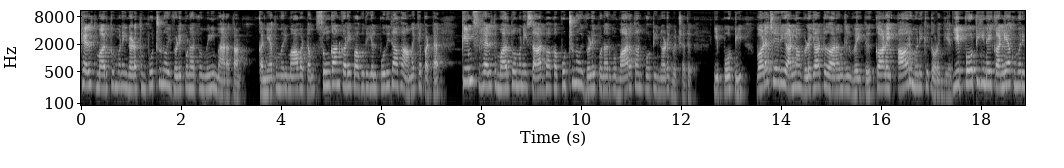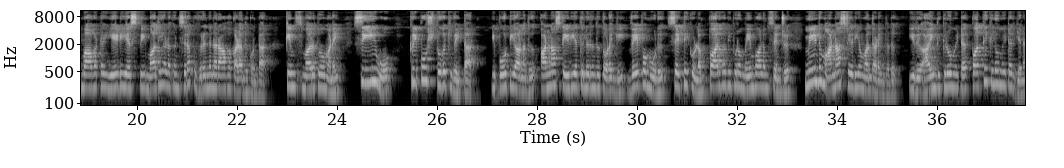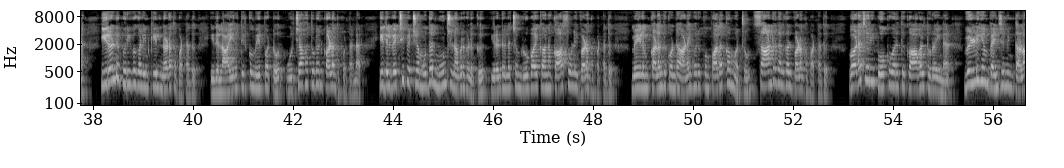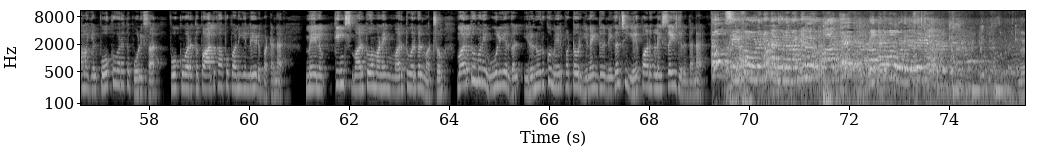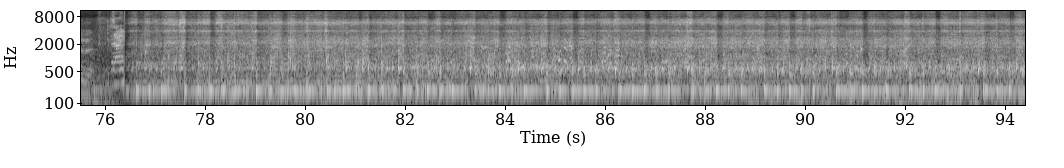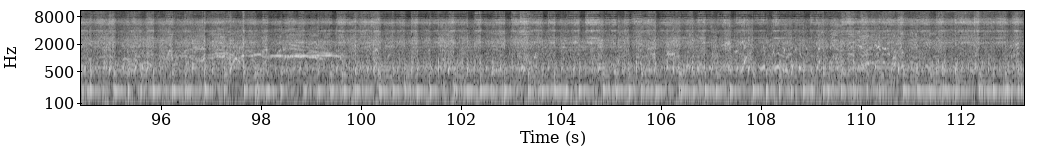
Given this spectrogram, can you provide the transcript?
Health மருத்துவமனை நடத்தும் புற்றுநோய் விழிப்புணர்வு மினி மாரத்தான். கன்னியாகுமரி மாவட்டம் சுங்கான்கடை பகுதியில் புதிதாக அமைக்கப்பட்ட கிம்ஸ் ஹெல்த் மருத்துவமனை சார்பாக புற்றுநோய் விழிப்புணர்வு மாரத்தான் போட்டி நடைபெற்றது. இப்போட்டி வடச்சேரி அண்ணா விளையாட்டு அரங்கில் வைத்து காலை ஆறு மணிக்கு தொடங்கியது. இப்போட்டியினை கன்னியாகுமரி மாவட்ட ஏடிஎஸ்பி மதியழகன் சிறப்பு விருந்தினராக கலந்து கொண்டார். கிம்ஸ் மருத்துவமனை சிஇஓ கிரிபோஷ் துவக்கி வைத்தார். இப்போட்டியானது அண்ணா ஸ்டேடியத்திலிருந்து தொடங்கி வேப்பமூடு செட்டிக்குளம் பார்வதிபுரம் மேம்பாலம் சென்று மீண்டும் அண்ணா ஸ்டேடியம் வந்தடைந்தது. இது ஐந்து கிலோமீட்டர் பத்து கிலோமீட்டர் என இரண்டு பிரிவுகளின் கீழ் நடத்தப்பட்டது. இதில் ஆயிரத்திற்கும் மேற்பட்டோர் உற்சாகத்துடன் கலந்து கொண்டனர். இதில் வெற்றி பெற்ற முதல் மூன்று நபர்களுக்கு இரண்டு லட்சம் ரூபாய்க்கான காசோலை வழங்கப்பட்டது. மேலும் கலந்து கொண்ட அனைவருக்கும் பதக்கம் மற்றும் சான்றிதழ்கள் வழங்கப்பட்டது. வடசேரி போக்குவரத்து காவல்துறையினர் வில்லியம் பெஞ்சமின் தலைமையில் போக்குவரத்து போலீசார் போக்குவரத்து பாதுகாப்பு பணியில் ஈடுபட்டனர். மேலும் கிங்ஸ் மருத்துவமனை மருத்துவர்கள் மற்றும் மருத்துவமனை ஊழியர்கள் இருநூறுக்கும் மேற்பட்டோர் இணைந்து நிகழ்ச்சி ஏற்பாடுகளை செய்திருந்தனர். சேஃபா ஓடணும்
